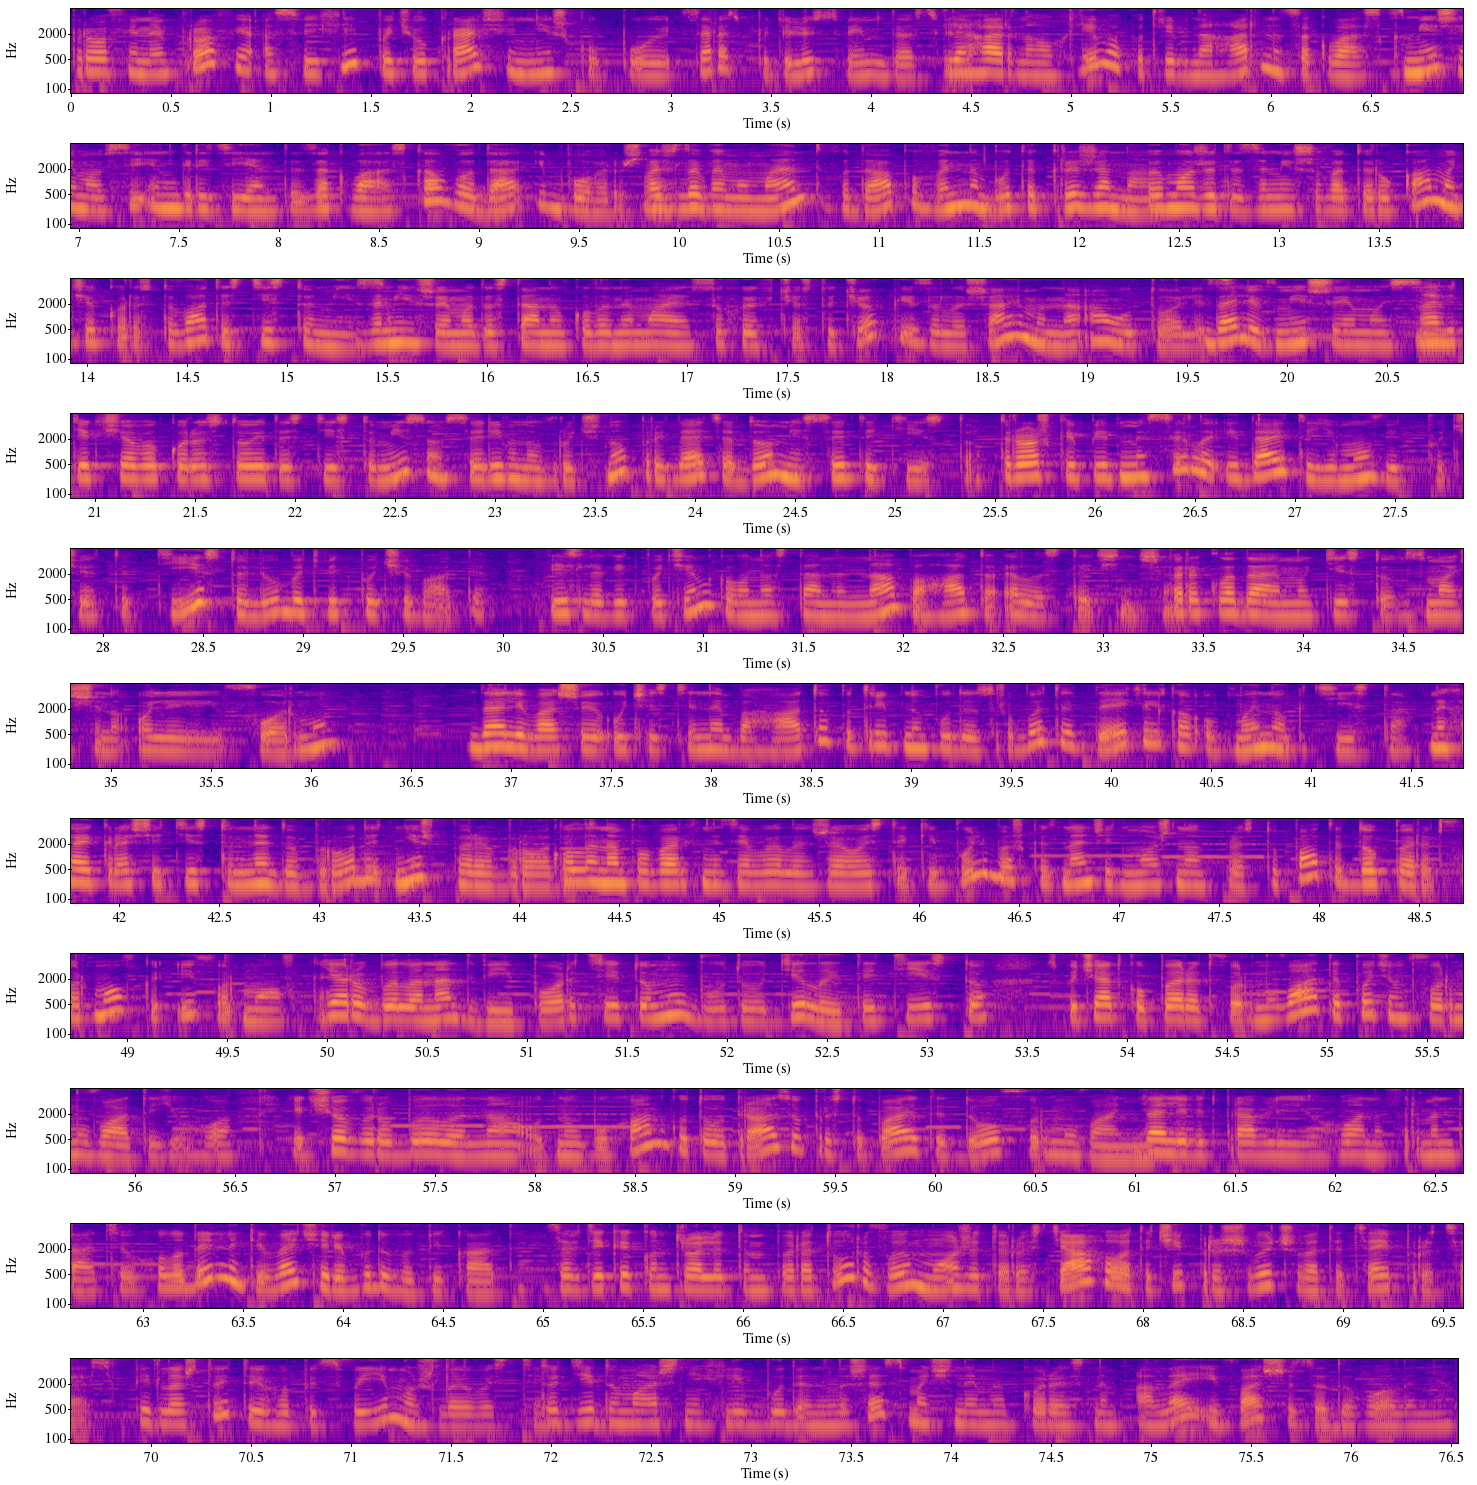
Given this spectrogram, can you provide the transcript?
Профі не профі, а свій хліб печу краще, ніж купую. Зараз поділюсь своїм досвідом. Для гарного хліба потрібна гарна закваска. Змішуємо всі інгредієнти: закваска, вода і борошно. Важливий момент вода повинна бути крижана. Ви можете замішувати руками чи користуватись тістомісом. Замішуємо до стану, коли немає сухих часточок, і залишаємо на аутолі. Далі вмішуємо сіль. Навіть якщо ви користуєтесь тістомісом, все рівно вручну прийдеться домісити тісто. Трошки підмісили і дайте йому відпочити. Тісто любить відпочивати. Після відпочинку воно стане набагато еластичніше. Перекладаємо тісто в змащену олією форму. Далі вашої участі небагато, потрібно буде зробити декілька обминок тіста. Нехай краще тісто не добродить, ніж перебродить. Коли на поверхні з'явились вже ось такі бульбашки, значить можна приступати до передформовки і формовки. Я робила на дві порції, тому буду ділити тісто. Спочатку передформувати, потім формувати його. Якщо ви робили на одну буханку, то одразу приступаєте до формування. Далі відправлю його на ферментацію у холодильник і ввечері буду випікати. Завдяки контролю температур ви можете розтягувати чи пришвидшувати цей процес. Підлаштуйте його під свої можливості. Тоді домашній хліб буде не лише смачним і корисним, але і ваше задоволення.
